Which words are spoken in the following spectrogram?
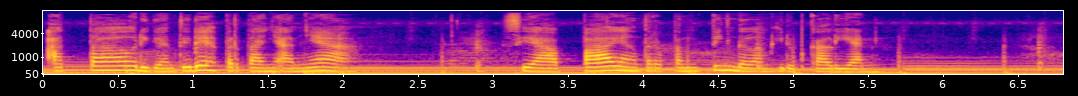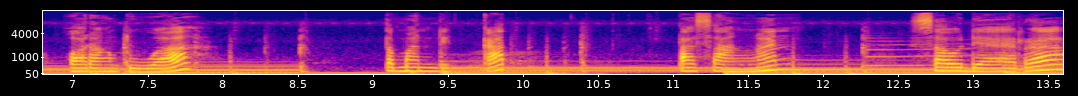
Atau diganti deh pertanyaannya. Siapa yang terpenting dalam hidup kalian? Orang tua, teman dekat, pasangan, saudara,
